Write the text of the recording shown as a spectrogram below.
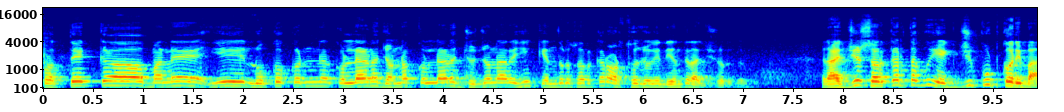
ପ୍ରତ୍ୟେକ ମାନେ ଇଏ ଲୋକ କଲ୍ୟାଣ ଜନକଲ୍ୟାଣ ଯୋଜନାରେ ହିଁ କେନ୍ଦ୍ର ସରକାର ଅର୍ଥ ଯୋଗାଇ ଦିଅନ୍ତି ରାଜ୍ୟ ସରକାରକୁ। ରାଜ୍ୟ ସରକାର ତାକୁ ଏକ୍ଜିକ୍ୟୁଟ୍ କରିବା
